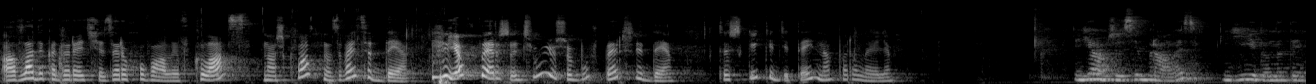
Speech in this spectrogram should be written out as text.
А Владика, до речі, зарахували в клас. Наш клас називається Д. Я вперше чую, що був перший Д. Це ж скільки дітей на паралелі. Я вже зібралась, їду на день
